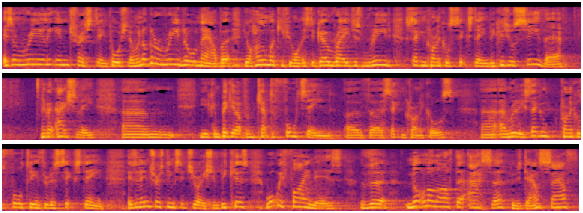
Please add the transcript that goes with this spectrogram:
It's a really interesting portion, and we're not going to read it all now, but your homework, if you want, is to go read, just read Second Chronicles 16, because you'll see there in fact, actually, um, you can pick it up from chapter 14 of uh, Second Chronicles, uh, and really Second Chronicles 14 through to 16 is an interesting situation because what we find is that not long after Asa, who's down south,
